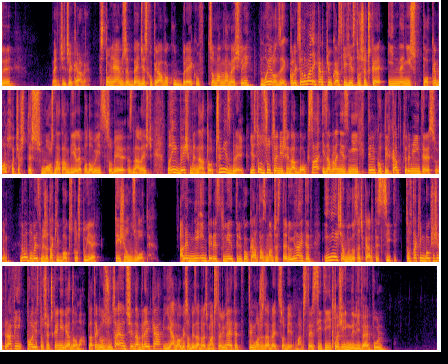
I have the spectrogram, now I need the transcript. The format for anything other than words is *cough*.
będzie ciekawy. Wspomniałem, że będzie skupiała wokół breaków. Co mam na myśli? Moi drodzy, kolekcjonowanie kart piłkarskich jest troszeczkę inne niż Pokémon, chociaż też można tam wiele podobieństw sobie znaleźć. No i weźmy na to, czym jest break. Jest to zrzucenie się na boksa i zabranie z nich tylko tych kart, które mnie interesują. No bo powiedzmy, że taki boks kosztuje 1000 złotych ale mnie interesuje tylko karta z Manchesteru United i nie chciałbym dostać karty z City. Co w takim boksie się trafi, to jest troszeczkę niewiadoma. Dlatego zrzucając się na breaka, ja mogę sobie zabrać Manchester United, ty możesz zabrać sobie Manchester City, ktoś inny Liverpool,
